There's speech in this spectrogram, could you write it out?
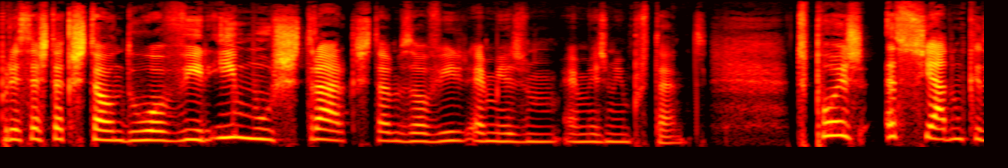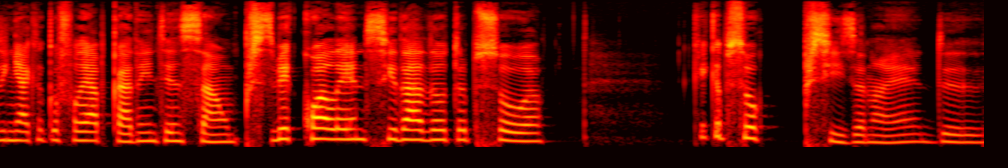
Por isso, esta questão do ouvir e mostrar que estamos a ouvir é mesmo, é mesmo importante. Depois, associado um bocadinho àquilo que eu falei há bocado, a intenção, perceber qual é a necessidade da outra pessoa. O que é que a pessoa precisa, não é? De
